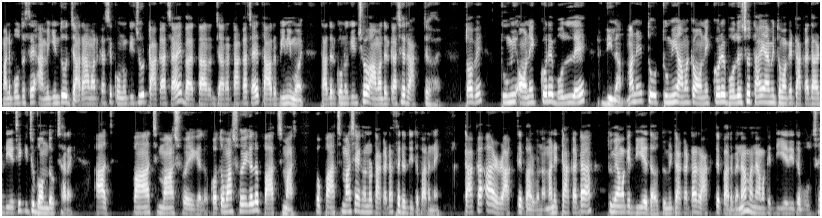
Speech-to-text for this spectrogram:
মানে বলতেছে, আমি কিন্তু যারা আমার কাছে কোনো কিছু টাকা চায় বা তার, যারা টাকা চায় তার বিনিময়, তাদের কোনো কিছু আমাদের কাছে রাখতে হয়। তবে তুমি অনেক করে বললে দিলাম। মানে তো তুমি আমাকে অনেক করে বলেছ, তাই আমি তোমাকে টাকা ধার দিয়েছি, কিছু বন্ধক ছাড়াই। আজ পাঁচ মাস হয়ে গেল। কত মাস হয়ে গেল? পাঁচ মাস। তো পাঁচ মাসে এখনও টাকাটা ফেরত দিতে পারে নাই। টাকা আর রাখতে পারব না। মানে টাকাটা তুমি আমাকে দিয়ে দাও। তুমি টাকাটা রাখতে পারবে না মানে আমাকে দিয়ে দিতে বলছে।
